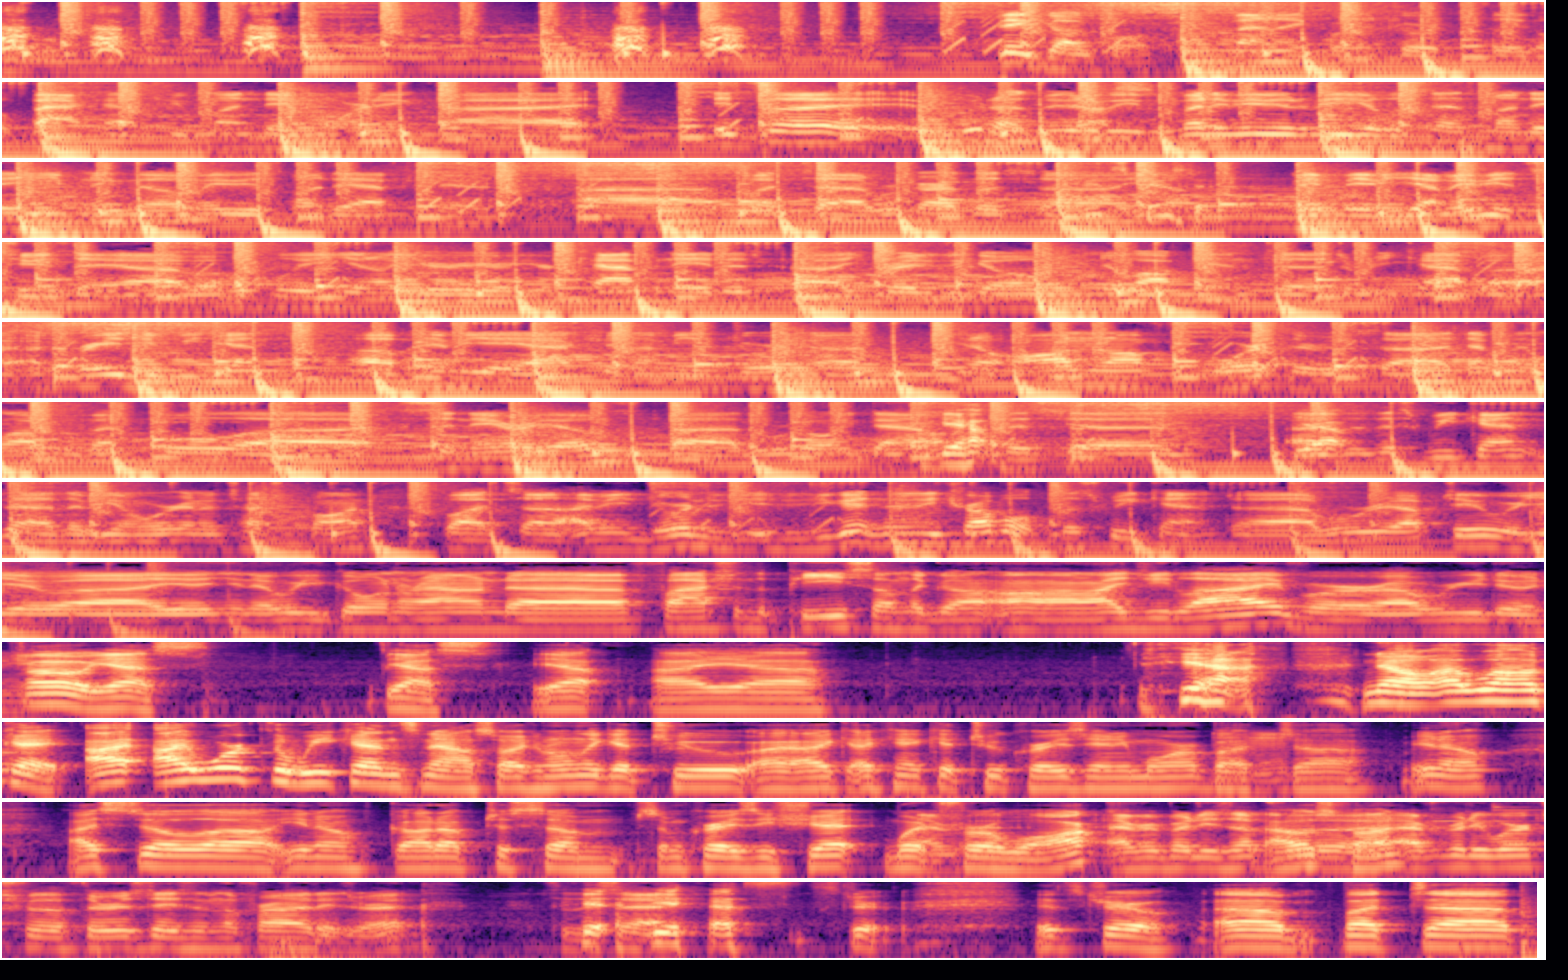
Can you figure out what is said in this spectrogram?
Big Dog Balls, Matt Knight from Jordan Flegel back at you Monday morning. Uh, it's a, who knows, maybe it'll be Monday, maybe it'll be, you're listening it's Monday evening though, maybe it's Monday afternoon. Uh, but uh, regardless, uh, It's you know, maybe, maybe, yeah, maybe it's Tuesday, uh, but hopefully, you know, you're, you're, you're caffeinated, uh, you're ready to go, you're locked in to, to recap a, a crazy weekend of NBA action. I mean, Jordan, uh, you know, on and off the court, there was uh, definitely a lot of eventful uh, scenarios uh, that were going down Yeah. this uh, uh, this weekend uh, that you know we're going to touch upon. But uh, I mean, Jordan, did you, did you get in any trouble this weekend? Uh, what were you up to? Were you uh, you, you know were you going around uh, flashing the piece on the on IG Live, or uh, what were you doing here? Oh yes, yes, yeah. I uh, yeah. No, uh, well, okay. I I work the weekends now, so I can only get too. I I, I can't get too crazy anymore. But Mm-hmm. uh, you know, I still uh, you know got up to some some crazy shit. Went for a walk. Everybody's up. That for was the, fun. Everybody works for the Thursdays and the Fridays, right? So they Yeah, say. yes, it's true. It's true. Um, but uh,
